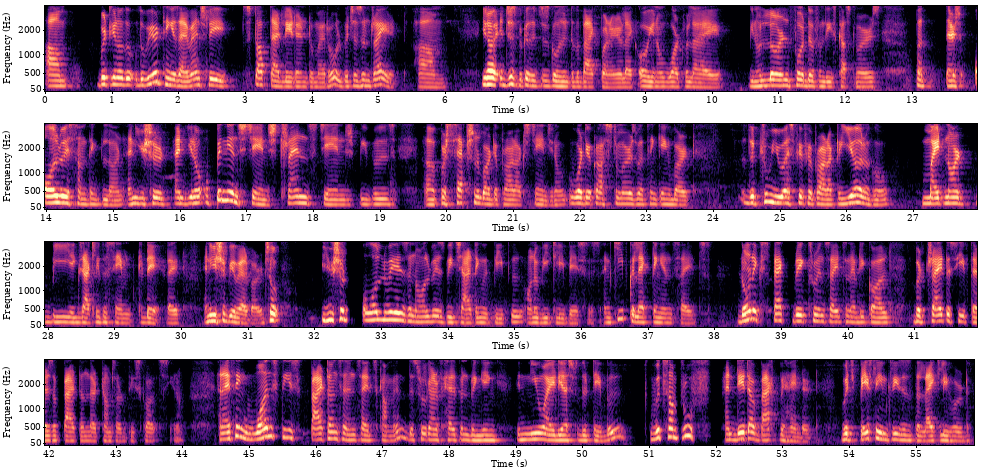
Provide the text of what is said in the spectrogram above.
Um, but you know the, the weird thing is i eventually stopped that later into my role which isn't right. Um, you know it just because it just goes into the back burner you're like oh you know what will i you know learn further from these customers? But there's always something to learn and you should and you know opinions change trends change people's uh, perception about your products change. You know what your customers were thinking about the true usp of your product a year ago might not be exactly the same today right? And you should be aware about it. So you should always and always be chatting with people on a weekly basis and keep collecting insights. Don't expect breakthrough insights in every call but try to see if there's a pattern that comes out of these calls you know. And i think once these patterns and insights come in this will kind of help in bringing new ideas to the table with some proof and data backed behind it, which basically increases the likelihood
